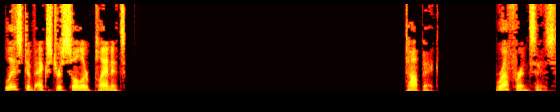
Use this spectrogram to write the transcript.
List of extrasolar planets. References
